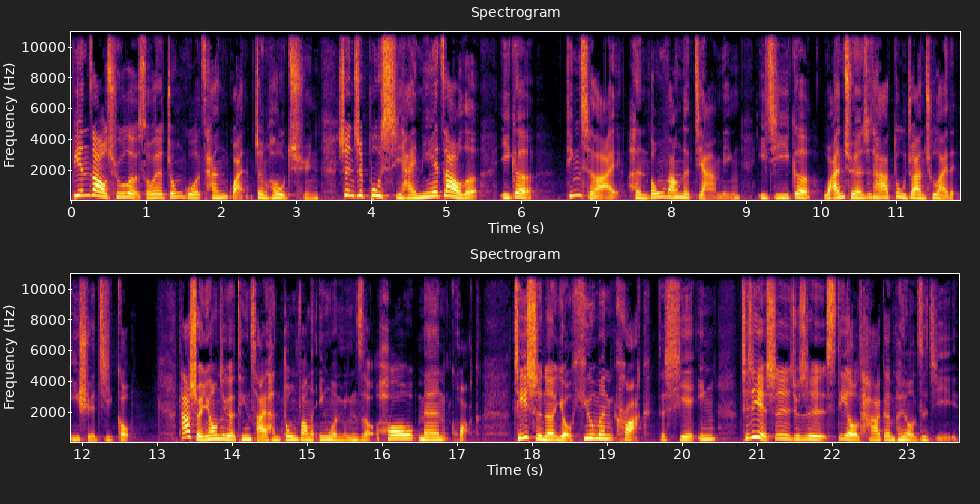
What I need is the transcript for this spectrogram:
编造出了所谓的中国餐馆症候群，甚至不惜还捏造了一个听起来很东方的假名，以及一个完全是他杜撰出来的医学机构。他选用这个听起来很东方的英文名字 Whole Man Quack。其实呢有 human crock 的谐音，其实也是就是 steel 他跟朋友自己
